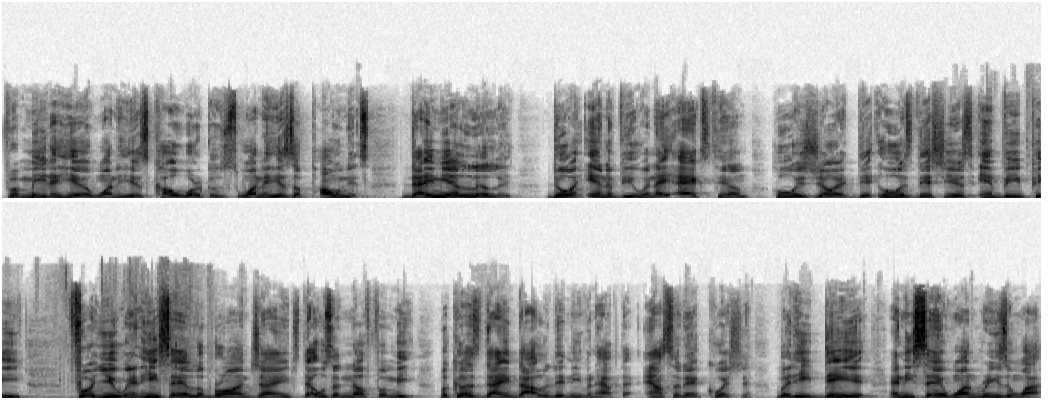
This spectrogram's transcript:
for me to hear one of his co-workers, one of his opponents, Damian Lillard, do an interview, and they asked him, who is your who is this year's MVP for you? And he said LeBron James. That was enough for me because Dame Dollar didn't even have to answer that question, but he did, and he said one reason why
